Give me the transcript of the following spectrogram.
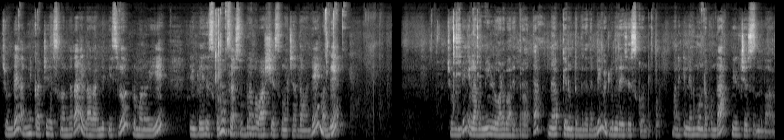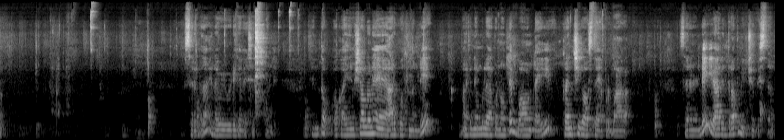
చూడండి అన్నీ కట్ చేసుకున్నాం కదా? ఇలాగ అన్ని పీసులు ఇప్పుడు మనం ఇవి దీంట్లో వేసేసుకొని ఒకసారి శుభ్రంగా వాష్ చేసుకుని వచ్చేద్దామండి మళ్ళీ. చూడండి ఇలాగ నీళ్ళు వడబారిన తర్వాత నాప్కిన్ ఉంటుంది కదండి? వీటి మీద వేసేసుకోండి. మనకి నెమ్ము ఉండకుండా పీల్ చేస్తుంది బాగా. సరే కదా? ఇలా విడిగా వేసేసుకోండి. ఎంత? ఒక ఐదు నిమిషాల్లోనే ఆరిపోతుందండి. మనకి నెమ్ము లేకుండా ఉంటే బాగుంటాయి. క్రంచిగా వస్తాయి అప్పుడు బాగా. సరేనండి? ఆరిన తర్వాత మీకు చూపిస్తాను.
